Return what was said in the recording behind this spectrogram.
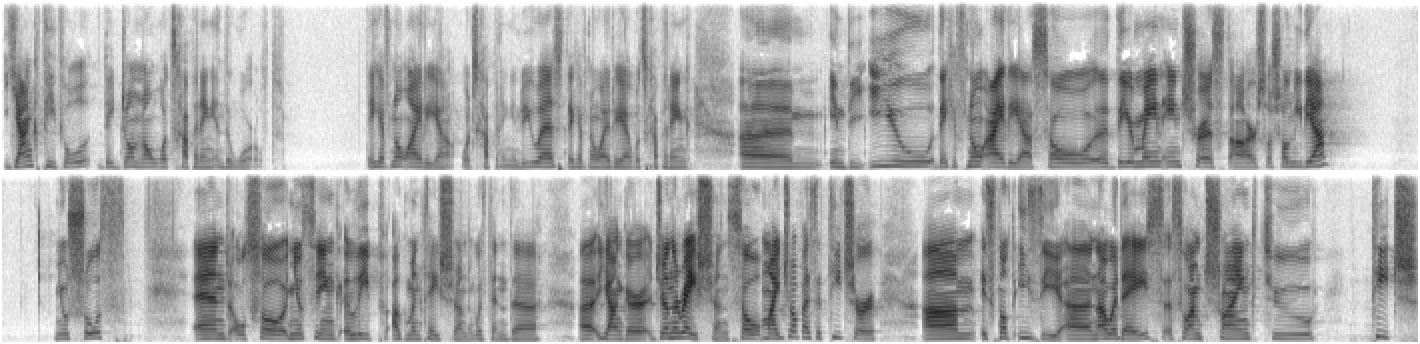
young people, they don't know what's happening in the world. They have no idea what's happening in the US. They have no idea what's happening um, in the EU. They have no idea. So uh, their main interests are social media, new shoes, and also new thing, lip augmentation within the uh, younger generation. So my job as a teacher um, is not easy uh, nowadays. So I'm trying to teach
